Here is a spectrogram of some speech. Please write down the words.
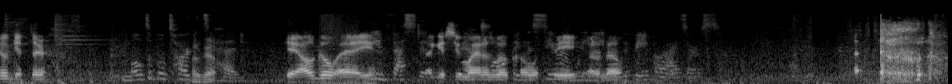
You'll get there. Multiple targets Okay. ahead. Okay, I'll go Be A. infested. I guess you might as well dropping come the with serum me. we I don't know. The vaporizers.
